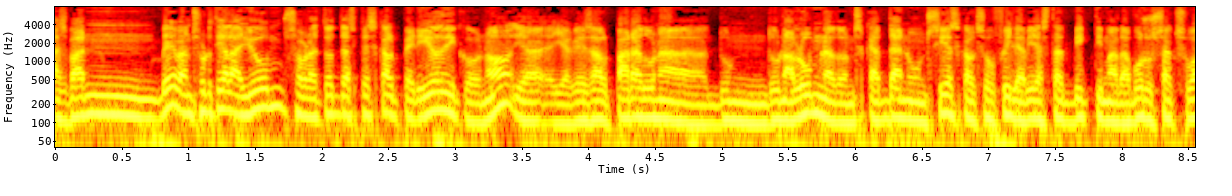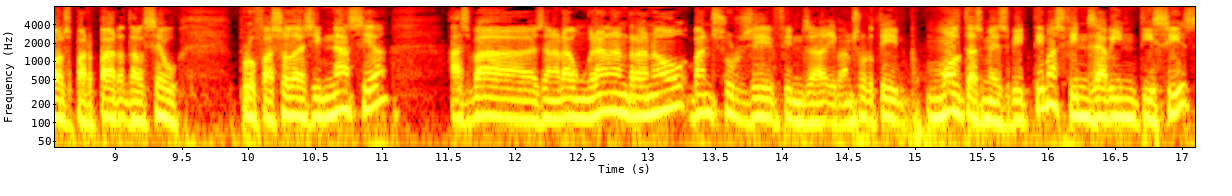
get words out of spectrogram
es van, bé, van sortir a la llum, sobretot després que el periòdico no? hi, hi hagués el pare d'un alumne doncs, que et denunciés que el seu fill havia estat víctima d'abusos sexuals per part del seu professor de gimnàsia, es va generar un gran enrenou, van sorgir fins a, i van sortir moltes més víctimes, fins a 26,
